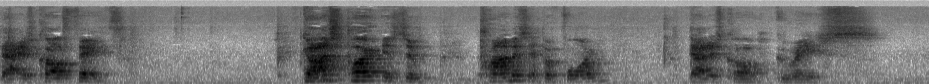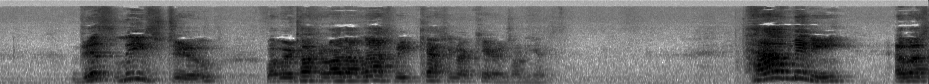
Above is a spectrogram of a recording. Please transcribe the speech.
That is called faith. God's part is to promise and perform. That is called grace. This leads to what we were talking a lot about last week casting our cares on Him. How many of us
